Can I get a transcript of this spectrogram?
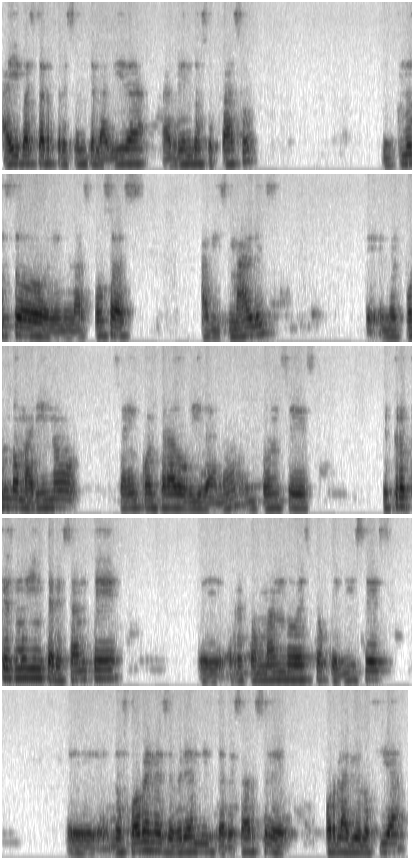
ahí va a estar presente la vida abriéndose paso, incluso en las fosas abismales, eh, en el fondo marino se ha encontrado vida, ¿no? Entonces, yo creo que es muy interesante, eh, retomando esto que dices, eh, los jóvenes deberían de interesarse por la biología,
